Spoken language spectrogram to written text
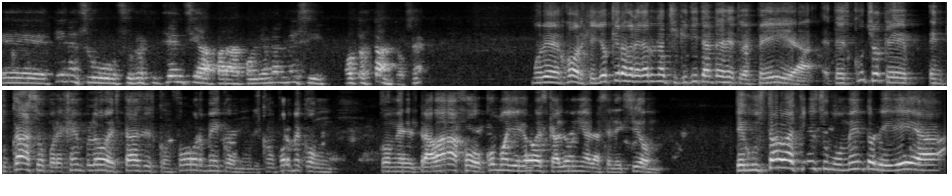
eh, tienen su, su, resistencia para con Lionel Messi otros tantos. ¿eh? Muy bien, Jorge. Yo quiero agregar una chiquitita antes de tu despedida. Te escucho que en tu caso, por ejemplo, estás desconforme con, desconforme con, con el trabajo o cómo ha llegado Scaloni a la selección. ¿Te gustaba a ti en su momento la idea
